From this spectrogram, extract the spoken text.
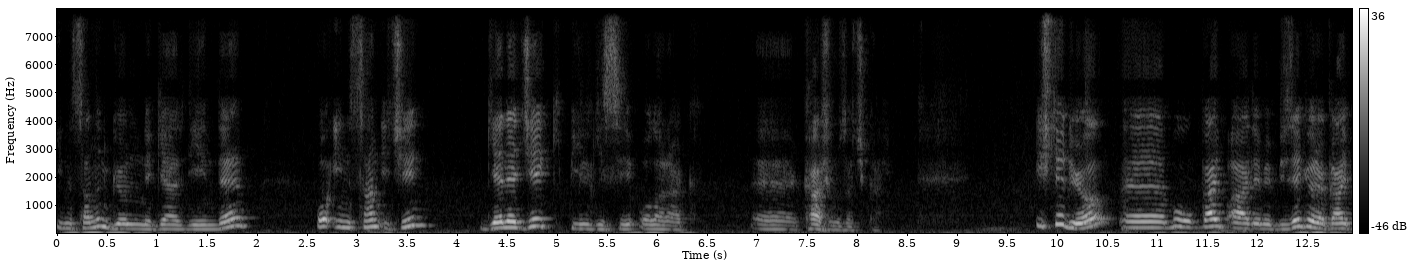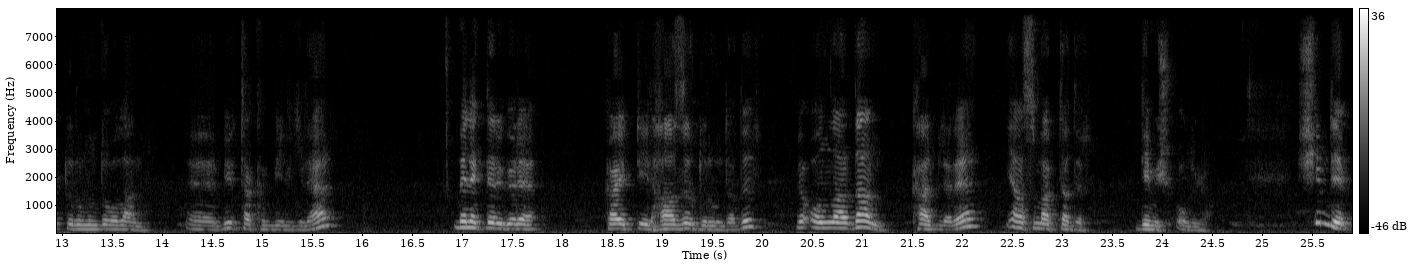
insanın gönlüne geldiğinde o insan için gelecek bilgisi olarak e, karşımıza çıkar. İşte diyor e, bu gayb alemi bize göre gayb durumunda olan e, bir takım bilgiler meleklere göre gayb değil hazır durumdadır ve onlardan kalplere yansımaktadır demiş oluyor. Şimdi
